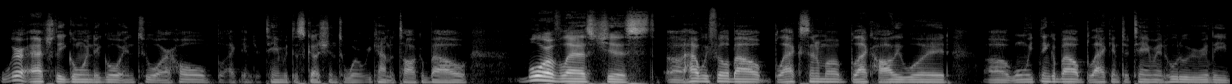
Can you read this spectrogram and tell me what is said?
we're actually going to go into our whole black entertainment discussion to where we kind of talk about more or less just uh, how we feel about black cinema, black Hollywood. Uh, when we think about black entertainment, who do we really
